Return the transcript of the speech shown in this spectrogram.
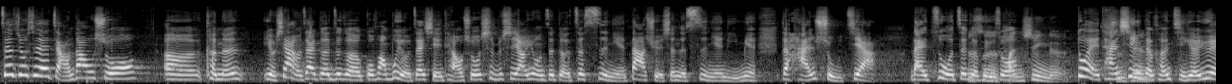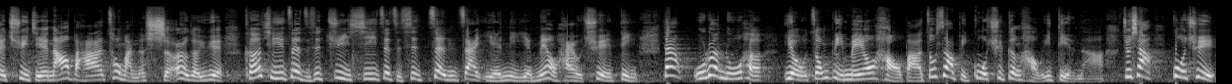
这就是在讲到说，呃，可能有下有在跟这个国防部有在协调，说是不是要用这个这四年大学生的四年里面的寒暑假。来做这个，比如说弹性的，对弹性的，可能几个月去结，然后把它凑满了十二个月。可是其实这只是据悉，这只是正在眼里，也没有还有确定。但无论如何，有总比没有好吧，都是要比过去更好一点啊。就像过去，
